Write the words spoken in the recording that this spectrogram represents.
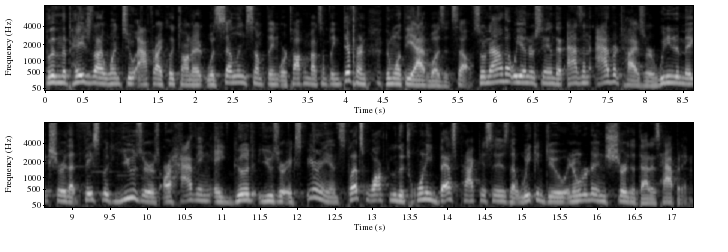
but then the page that I went to after I clicked on it was selling something or talking about something different than what the ad was itself. So now that we understand that as an advertiser, we need to make sure that Facebook users are having a good user experience, let's walk through the 20 best practices that we can do in order to ensure that that is happening.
